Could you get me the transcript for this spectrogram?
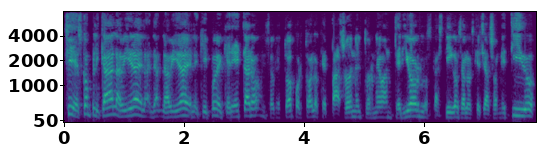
Sí, es complicada la vida, de la, la vida del equipo de Querétaro, y sobre todo por todo lo que pasó en el torneo anterior, los castigos a los que se ha sometido,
